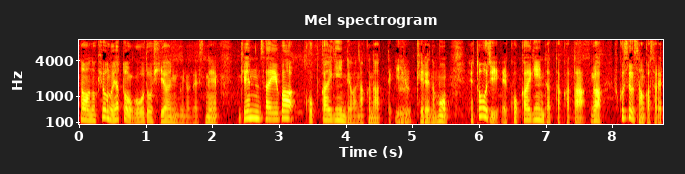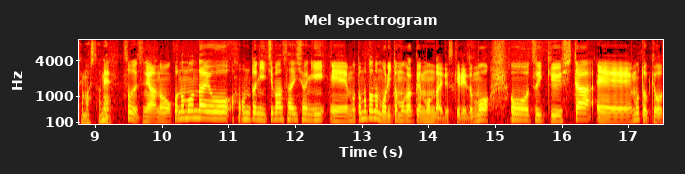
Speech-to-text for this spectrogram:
あの今日の野党合同ヒアリングにはですね、現在は国会議員ではなくなっているけれども、うん、当時国会議員だった方が複数参加されてましたね。そうですね。あの、この問題を本当に一番最初に、もともとの森友学園問題ですけれども、追及した、えー、元共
